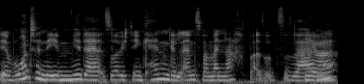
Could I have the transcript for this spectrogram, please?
der wohnte neben mir, da so habe ich den kennengelernt, das war mein Nachbar sozusagen.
